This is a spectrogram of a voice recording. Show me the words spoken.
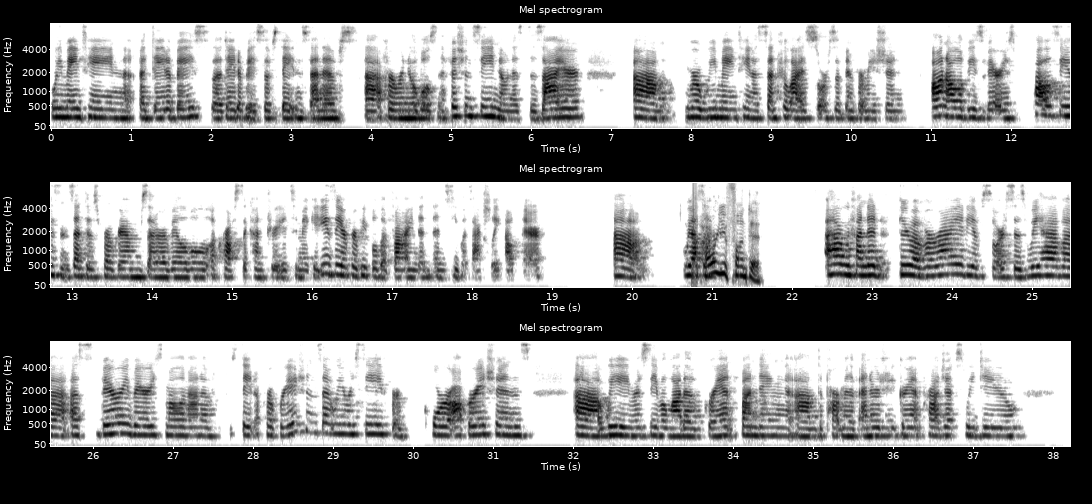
We maintain a database, the database of state incentives uh, for renewables and efficiency, known as DSIRE, um, where we maintain a centralized source of information on all of these various policies, incentives, programs that are available across the country to make it easier for people to find and, and see what's actually out there. Um, we also How are you funded? How are we funded? Through a variety of sources. We have a, a very, very small amount of state appropriations that we receive for core operations. Uh, we receive a lot of grant funding, um, Department of Energy grant projects we do.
